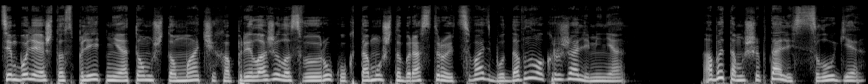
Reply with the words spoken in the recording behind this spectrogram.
Тем более, что сплетни о том, что мачеха приложила свою руку к тому, чтобы расстроить свадьбу, давно окружали меня. Об этом шептались слуги,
